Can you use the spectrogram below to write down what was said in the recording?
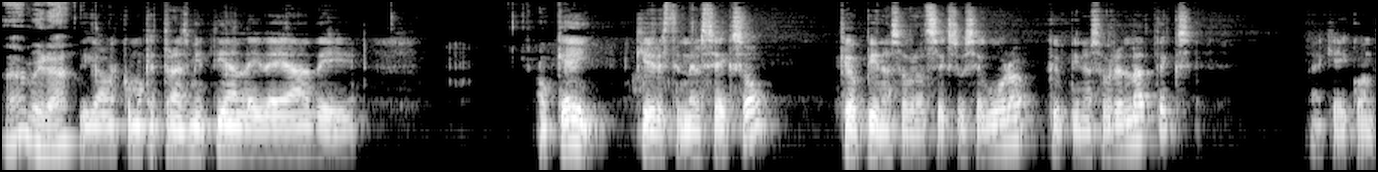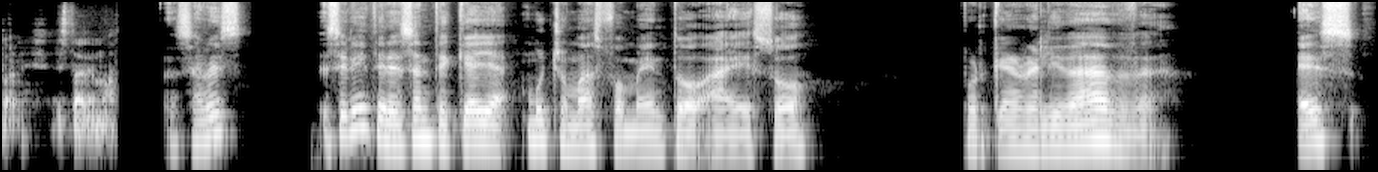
Ah, mira. Digamos, como que transmitían la idea de, ok, ¿quieres tener sexo? ¿Qué opinas sobre el sexo seguro? ¿Qué opinas sobre el látex? Aquí hay condones, está de moda. ¿Sabes? Sería interesante que haya mucho más fomento a eso, porque en realidad es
